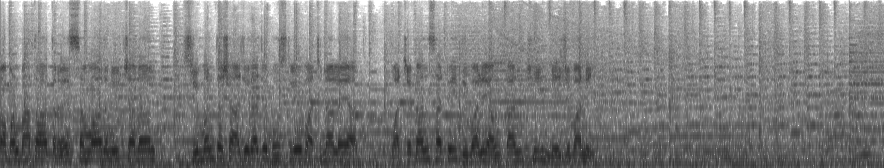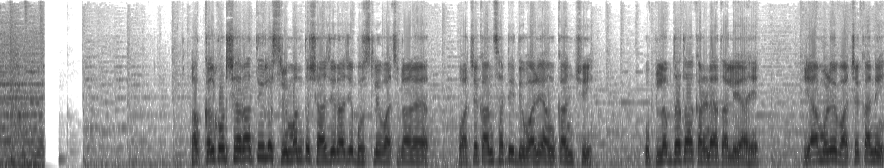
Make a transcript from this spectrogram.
आपण पाहतात रयत संवाद न्यूज चॅनल. श्रीमंत शहाजीराजे भोसले वाचनालयात. वाचकांसाठी दिवाळी अंकांची मेजवानी. अक्कलकोट शहरातील श्रीमंत शहाजीराजे भोसले वाचनालयात वाचकांसाठी दिवाळी अंकांची उपलब्धता करण्यात आली आहे. यामुळे वाचकांनी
